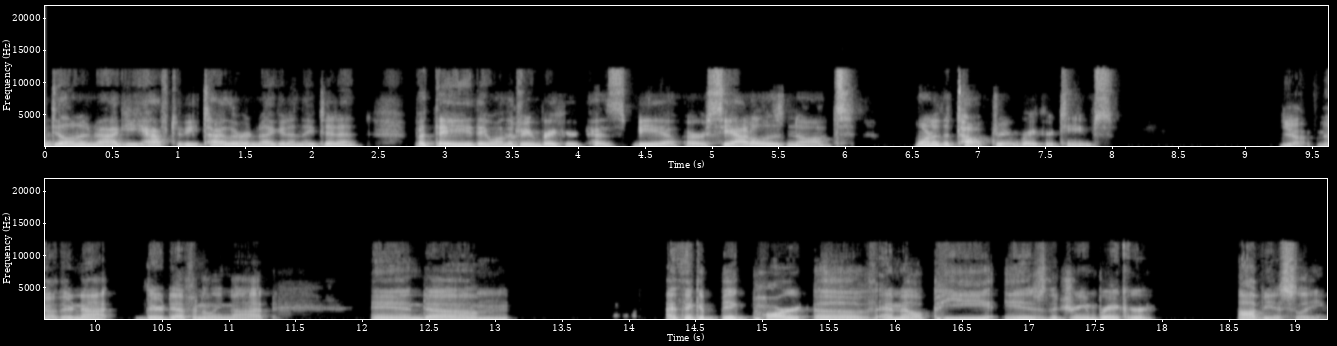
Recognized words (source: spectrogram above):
Dylan and Maggie have to beat Tyler and Megan, and they didn't. But they they won the Dream Breaker because B or Seattle is not one of the top Dream Breaker teams. Yeah, no, they're not. They're definitely not. And um I think a big part of MLP is the Dream Breaker, obviously,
